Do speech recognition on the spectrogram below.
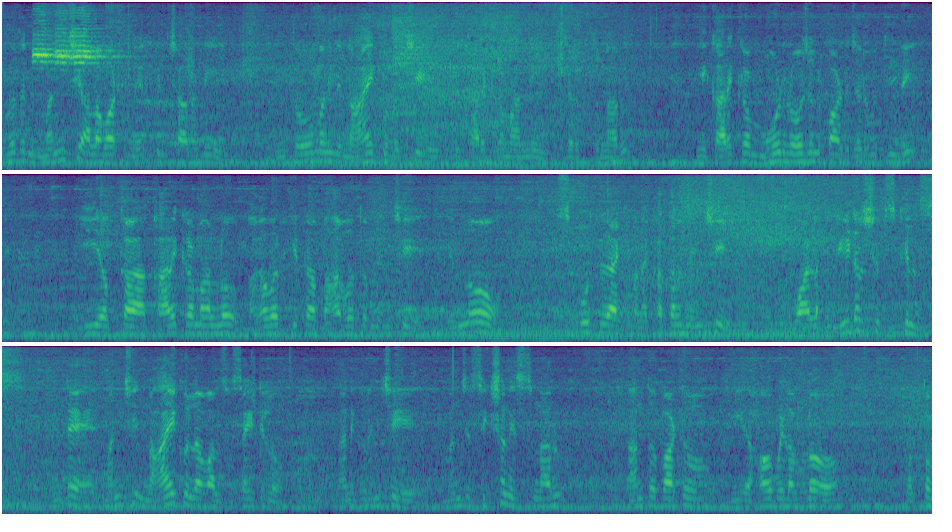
యువతని మంచి అలవాట్లు నేర్పించాలని ఎంతోమంది నాయకులు వచ్చి ఈ కార్యక్రమాన్ని జరుపుతున్నారు. ఈ కార్యక్రమం మూడు రోజుల పాటు జరుగుతుంది. ఈ యొక్క కార్యక్రమాల్లో భగవద్గీత భాగవతం నుంచి ఎన్నో స్ఫూర్తిదాయకమైన కథల నుంచి వాళ్ళకి లీడర్షిప్ స్కిల్స్ అంటే మంచి నాయకులు వాళ్ళ సొసైటీలో దాని గురించి మంచి శిక్షణ ఇస్తున్నారు. దాంతోపాటు ఈ అహోబిళంలో మొత్తం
